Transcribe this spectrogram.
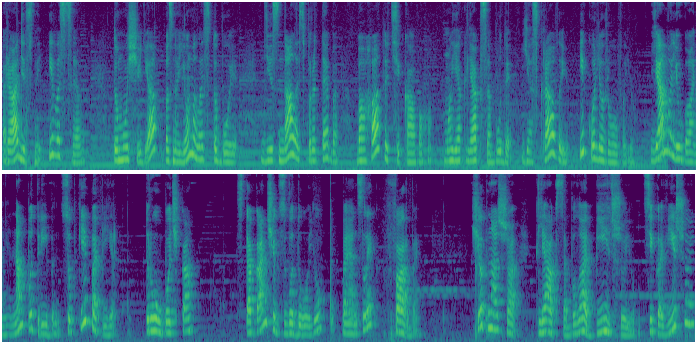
радісний і веселий, тому що я познайомилась з тобою, дізналась про тебе багато цікавого. Моя клякса буде яскравою і кольоровою. Для малювання нам потрібен цупкий папір, трубочка, стаканчик з водою, пензлик, фарби. Щоб наша клякса була більшою, цікавішою,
